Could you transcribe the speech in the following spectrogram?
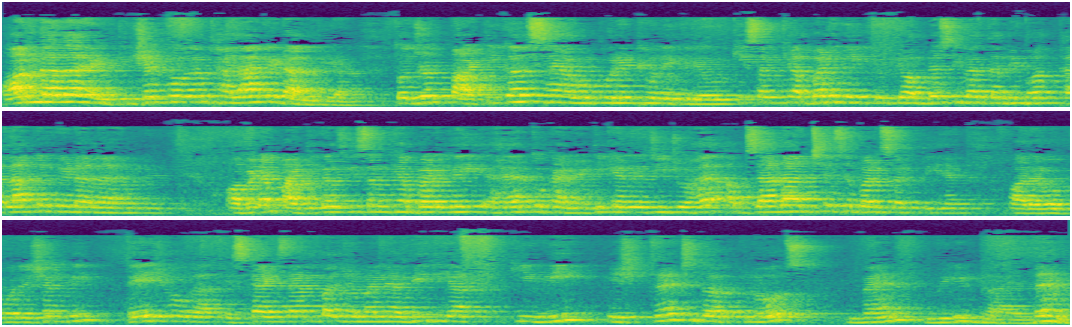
on the other hand T shirt को अगर फैला के डाल दिया तो जो पार्टिकल्स हैं वो एवोपोरेट होने के लिए, उनकी संख्या बढ़ गई, क्योंकि ऑब्वियसली बात अभी बहुत फैला करके डाला है हमने। और बेटा पार्टिकल्स की संख्या बढ़ गई है तो काइनेटिक एनर्जी जो है, अब ज़्यादा अच्छे से बढ़ सकती है, और एवोपोरेशन भी तेज होगा। इसका एग्जांपल जो मैंने अभी दिया, कि we stretch the clothes when we dry them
